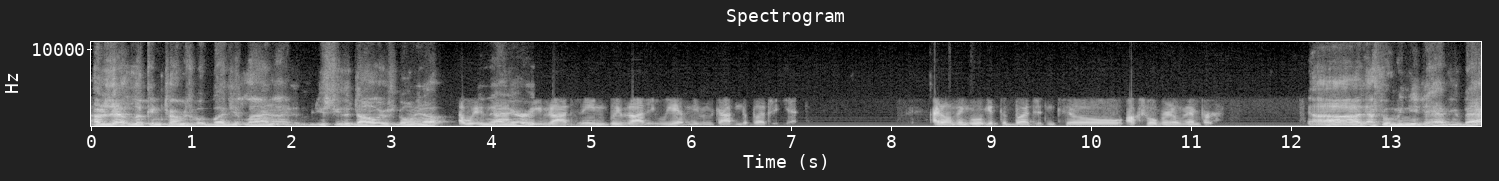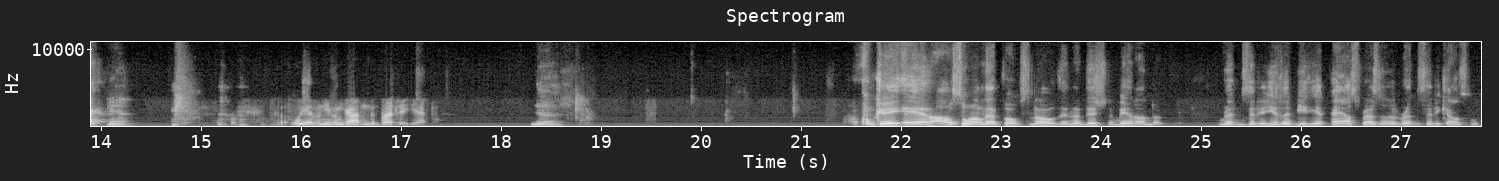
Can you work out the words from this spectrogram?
How does that look in terms of a budget line item? Do you see the dollars going up Uh, We've in that not, area? we've not seen, we've not, we haven't even gotten the budget yet. I don't think we'll get the budget until October, November. Ah, that's when we need to have you back then. We haven't even gotten the budget yet. Yes. Okay, I also want to let folks know that in addition to being on the Renton City, you're the immediate past president of Renton City Council?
